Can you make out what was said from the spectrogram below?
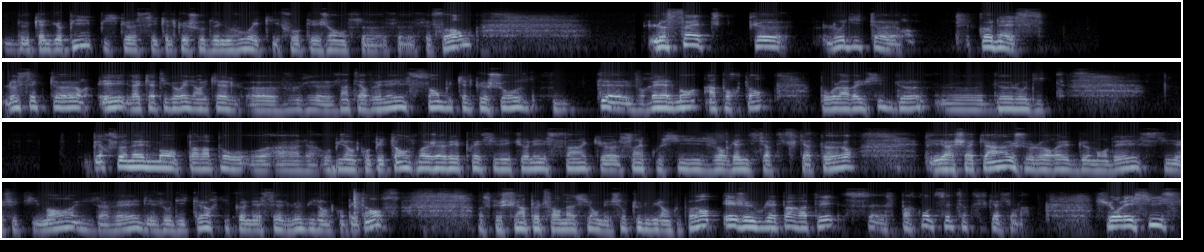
de, Calliope, puisque c'est quelque chose de nouveau et qu'il faut que les gens se forment. Le fait que l'auditeur connaisse le secteur et la catégorie dans laquelle euh, vous euh, intervenez semble quelque chose de réellement important pour la réussite de, euh, de l'audit. Personnellement, par rapport au, bilan de compétences, moi j'avais présélectionné 5, 5 ou 6 organismes certificateurs. Et à chacun, je leur ai demandé si effectivement ils avaient des auditeurs qui connaissaient le bilan de compétences, parce que je fais un peu de formation, mais surtout le bilan de compétences, et je ne voulais pas rater, par contre, cette certification-là. Sur les six,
